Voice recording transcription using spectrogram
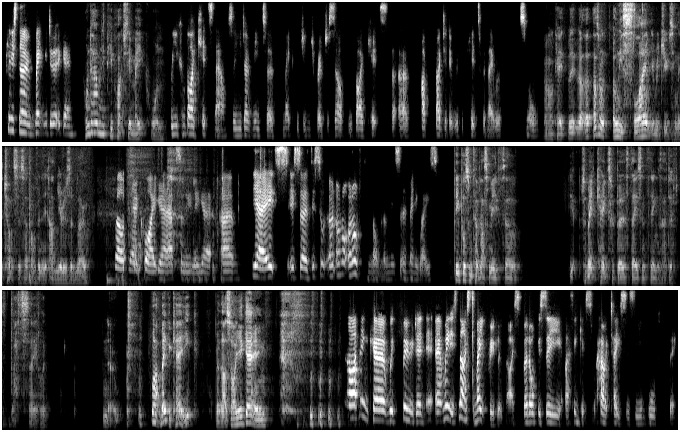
please no, make me do it again. I wonder how many people actually make one. Well, you can buy kits now, so you don't need to make the gingerbread yourself. You buy kits that uh, I, I did it with the kids when they were small. Okay, but that's only slightly reducing the chances of having an aneurysm, though. Well, yeah, quite, yeah, absolutely, yeah, um, yeah. It's it's a it's an odd phenomenon in many ways. People sometimes ask me if they'll to make cakes for birthdays and things. I just I say like, no. well, make a cake, but that's all you're getting. no, I think uh, with food, and I mean, it's nice to make food look nice, but obviously, I think it's how it tastes is the important thing.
